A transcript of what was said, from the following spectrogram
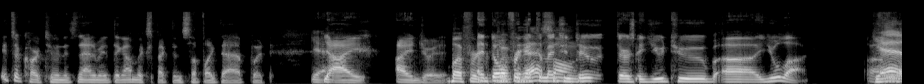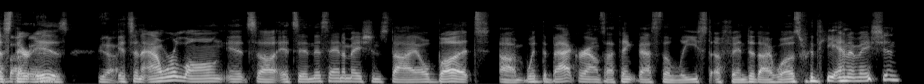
it's a cartoon, it's an animated thing. I'm expecting stuff like that. But yeah. yeah, I I enjoyed it. But for and don't but for forget to mention song- too, there's a YouTube uh Yule log. Uh, yes, there is. there Batman. is. Yeah. It's an hour long. It's uh it's in this animation style, but um with the backgrounds, I think that's the least offended I was with the animation.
